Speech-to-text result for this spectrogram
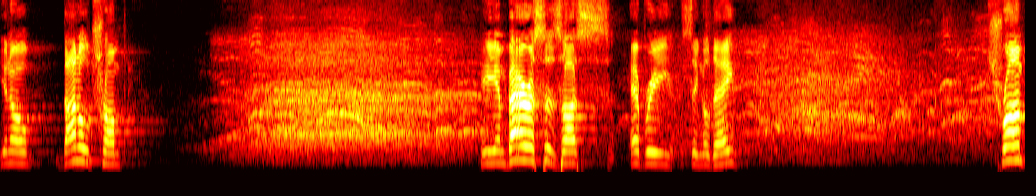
You know, Donald Trump, he embarrasses us every single day. Trump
